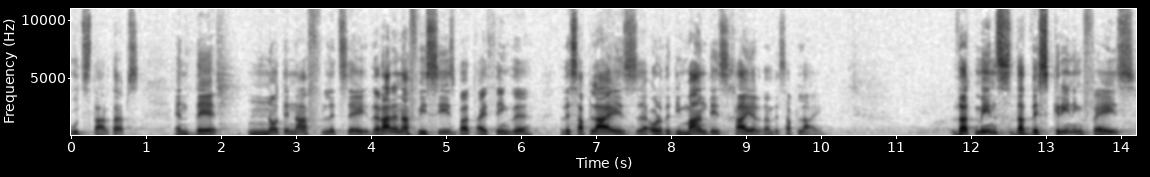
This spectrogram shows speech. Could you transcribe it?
good startups, and the not enough, let's say, there are enough VCs, but I think the, the supply is, uh, or the demand is higher than the supply. That means that the screening phase,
